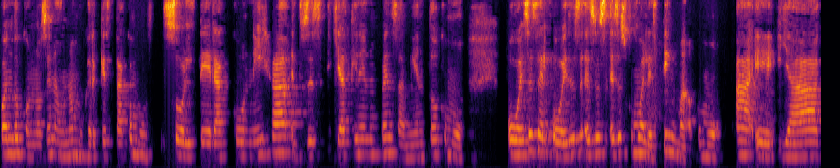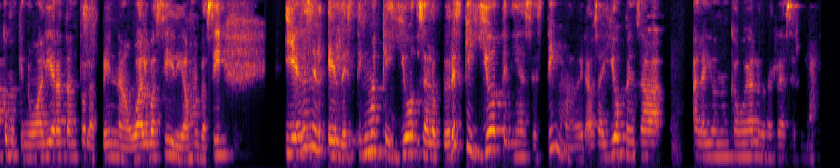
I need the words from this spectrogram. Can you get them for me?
cuando conocen a una mujer que está como soltera con hija, entonces ya tienen un pensamiento como, o ese es el, o ese es, eso es, eso es como el estigma, como, ah, eh, ya como que no valiera tanto la pena o algo así, digámoslo así. Y ese es el, estigma que yo, o sea, lo peor es que yo tenía ese estigma, ¿verdad? O sea, yo pensaba, ala, yo nunca voy a lograr rehacerme o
